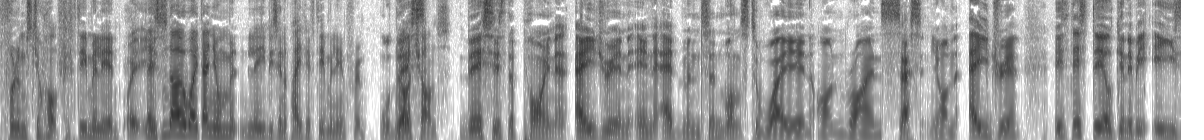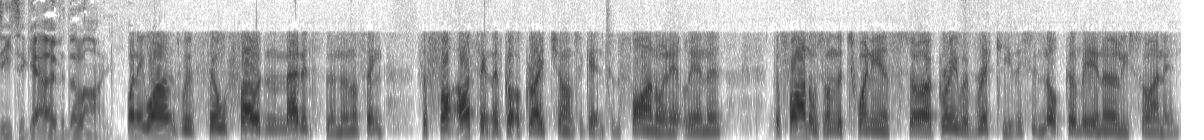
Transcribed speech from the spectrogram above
Fulham still want 50 million. There's no way Daniel M- Levy's going to pay 50 million for him. Well, Not this, a chance. This is the point. And Adrian in Edmonton wants to weigh in on Ryan Sessegnon. Adrian, is this deal going to be easy to get over the line? 21s with Phil Foden and Maddison, and I think the fi- I think they've got a great chance of getting to the final in Italy, and the the final's on the 20th. So I agree with Ricky. This is not going to be an early signing.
